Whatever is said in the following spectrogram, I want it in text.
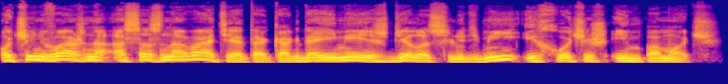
Очень важно осознавать это, когда имеешь дело с людьми и хочешь им помочь.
